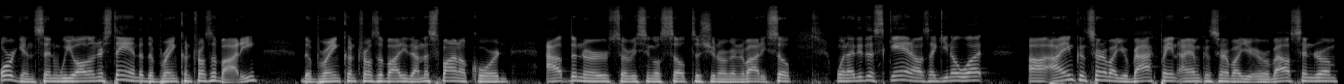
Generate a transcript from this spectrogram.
organs. And we all understand that the brain controls the body. The brain controls the body down the spinal cord, out the nerves, so every single cell, tissue, and organ in the body. So when I did the scan, I was like, you know what? Uh, I am concerned about your back pain. I am concerned about your irritable bowel syndrome,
